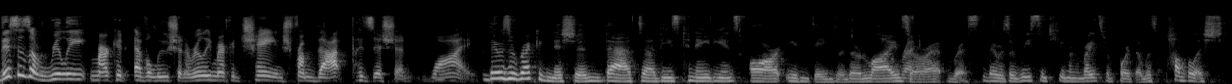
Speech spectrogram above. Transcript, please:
This is a really market evolution, a really market change from that position. Why? There's a recognition that uh, these Canadians are in danger. Their lives right. are at risk. There was a recent human rights report that was published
